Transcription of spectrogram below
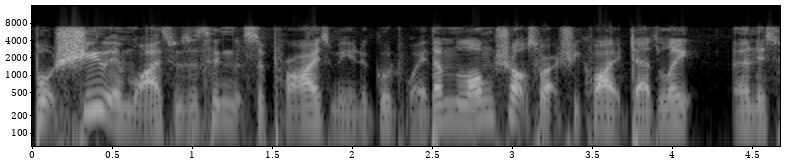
But shooting wise was the thing that surprised me in a good way. Them long shots were actually quite deadly, and his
